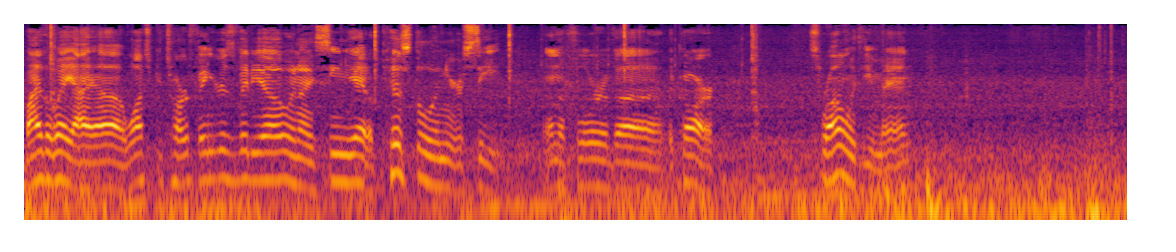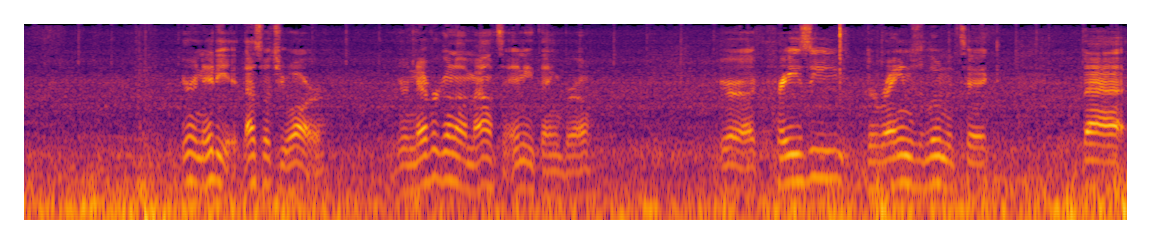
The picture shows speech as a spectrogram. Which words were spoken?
By the way, I uh, watched Guitar Fingers video and I seen you had a pistol in your seat on the floor of uh, the car. What's wrong with you, man? You're an idiot. That's what you are. You're never going to amount to anything, bro. You're a crazy, deranged lunatic that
